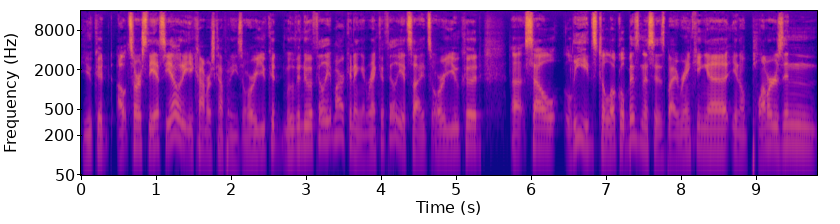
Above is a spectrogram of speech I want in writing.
you could outsource the SEO to e-commerce companies, or you could move into affiliate marketing and rank affiliate sites, or you could uh, sell leads to local businesses by ranking, uh, you know, plumbers in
